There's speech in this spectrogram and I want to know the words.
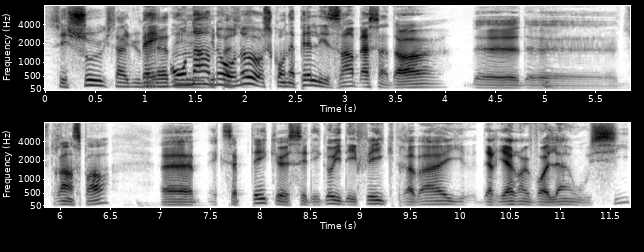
C'est sûr que ça allumerait Ben, des on en des a, on a ce qu'on appelle les ambassadeurs de, de- du transport, euh, excepté que c'est des gars et des filles qui travaillent derrière un volant aussi.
